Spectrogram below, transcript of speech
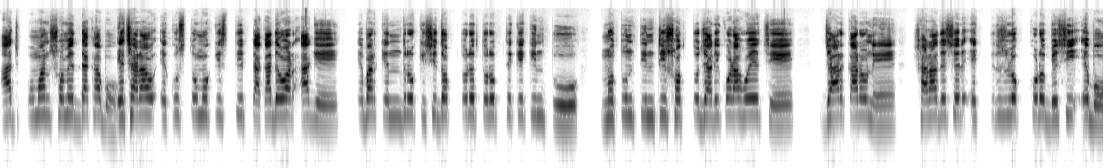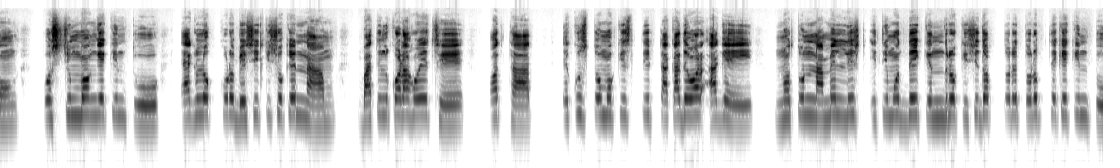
আজ প্রমাণ সমেত দেখাবো। এছাড়াও, একুশতম কিস্তির টাকা দেওয়ার আগে এবার কেন্দ্র কৃষি দপ্তরের তরফ থেকে কিন্তু নতুন তিনটি সত্ত্ব জারি করা হয়েছে, যার কারণে সারা দেশের একত্রিশ লক্ষরও বেশি এবং পশ্চিমবঙ্গে কিন্তু এক লক্ষরও বেশি কৃষকের নাম বাতিল করা হয়েছে। অর্থাৎ একুশতম কিস্তির টাকা দেওয়ার আগেই নতুন নামের লিস্ট ইতিমধ্যেই কেন্দ্র কৃষি দপ্তরের তরফ থেকে কিন্তু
